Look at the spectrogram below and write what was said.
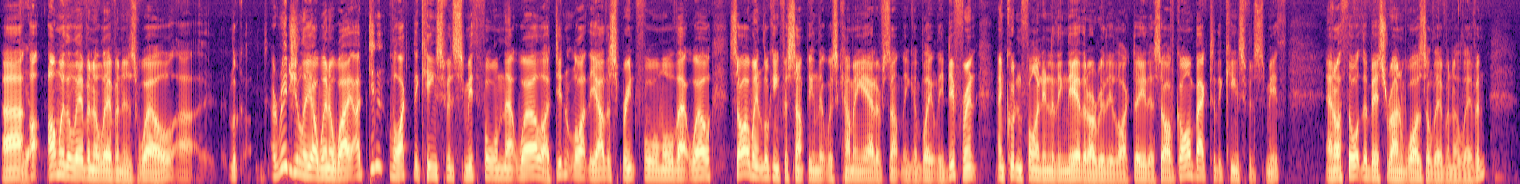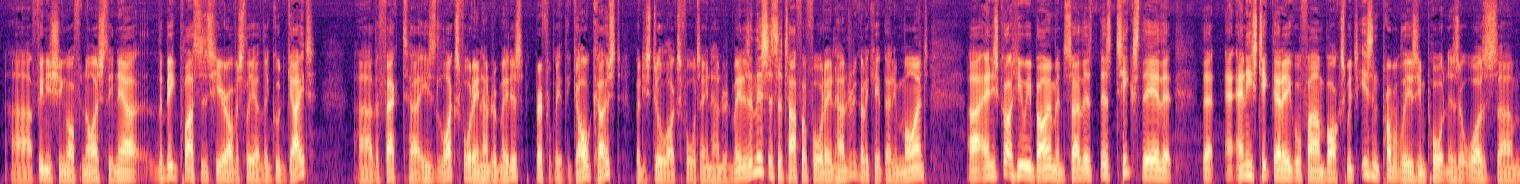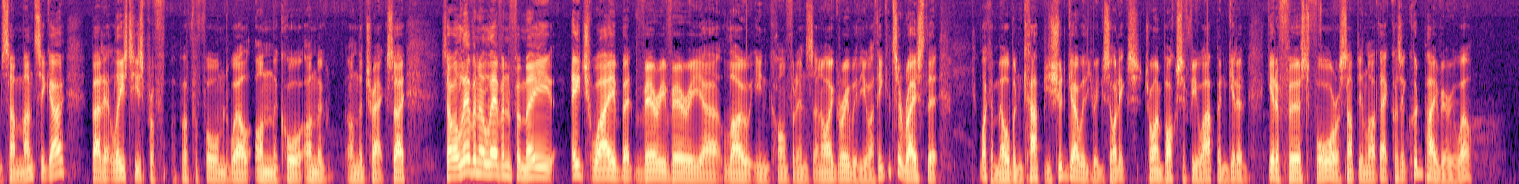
Uh. I'm with 11 11 as well. Uh, look, originally I went away. I didn't like the Kingsford Smith form that well. I didn't like the other sprint form all that well. So I went looking for something that was coming out of something completely different and couldn't find anything there that I really liked either. So I've gone back to the Kingsford Smith and I thought the best run was 11 11, uh, finishing off nicely. Now, the big pluses here obviously are the good gate. Uh, the fact uh, he likes 1400 metres, preferably at the Gold Coast, but he still likes 1400 metres. And this is a tougher 1400. You've got to keep that in mind. Uh, and he's got Huey Bowman. So there's, there's ticks there that, that, and he's ticked that Eagle Farm box, which isn't probably as important as it was um, some months ago, but at least he's performed well on the core, on the, on the track. So, so 11 11 for me each way, but very, very uh, low in confidence. And I agree with you. I think it's a race that like a Melbourne Cup, you should go with your exotics. Try and box a few up and get a get a first four or something like that because it could pay very well.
